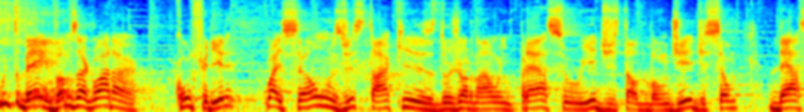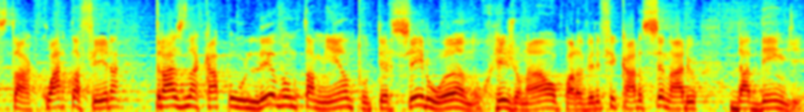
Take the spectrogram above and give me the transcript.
Muito bem, vamos agora conferir quais são os destaques do jornal impresso e digital do Bom Dia, edição desta quarta-feira. Traz na capa o levantamento, terceiro ano regional, para verificar o cenário da dengue.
